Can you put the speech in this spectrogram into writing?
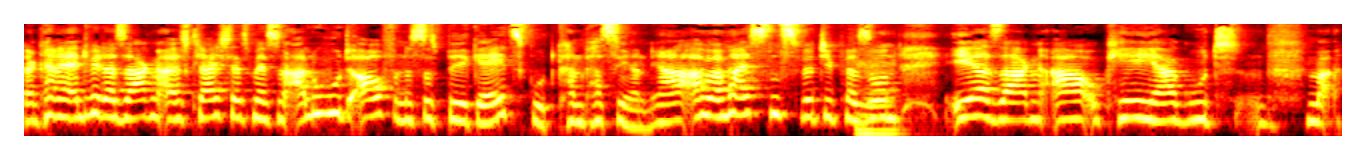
dann kann er entweder sagen, alles gleich, ich setze mir jetzt einen Aluhut auf und ist das Bill Gates, gut, kann passieren, ja. Aber meistens wird die Person eher sagen, ah, okay, ja, gut, pff, ma-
